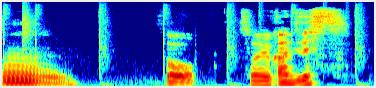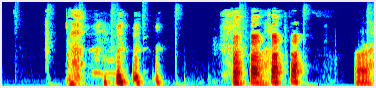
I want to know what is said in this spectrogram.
の？うん。うん。そう、そういう感じです。はい。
